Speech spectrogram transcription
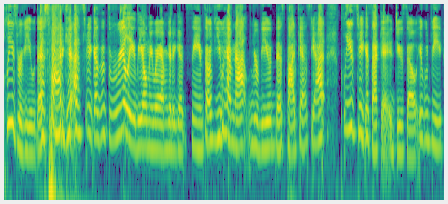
Please review this podcast because it's really the only way I'm going to get seen. So if you have not reviewed this podcast yet, please take a second and do so. It would be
